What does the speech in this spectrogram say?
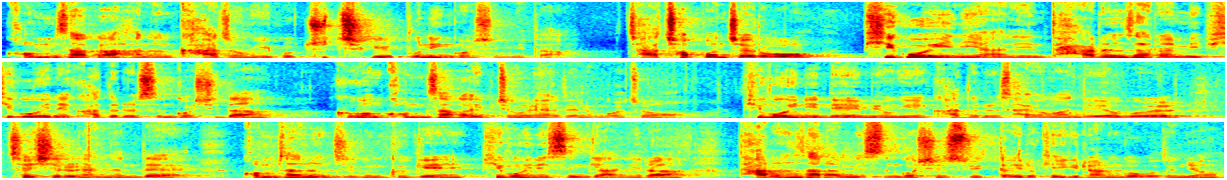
검사가 하는 가정이고 추측일 뿐인 것입니다. 자, 첫 번째로 피고인이 아닌 다른 사람이 피고인의 카드를 쓴 것이다. 그건 검사가 입증을 해야 되는 거죠. 피고인이 내 명의의 카드를 사용한 내역을 제시를 했는데 검사는 지금 그게 피고인이 쓴 게 아니라 다른 사람이 쓴 것일 수 있다 이렇게 얘기를 하는 거거든요.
